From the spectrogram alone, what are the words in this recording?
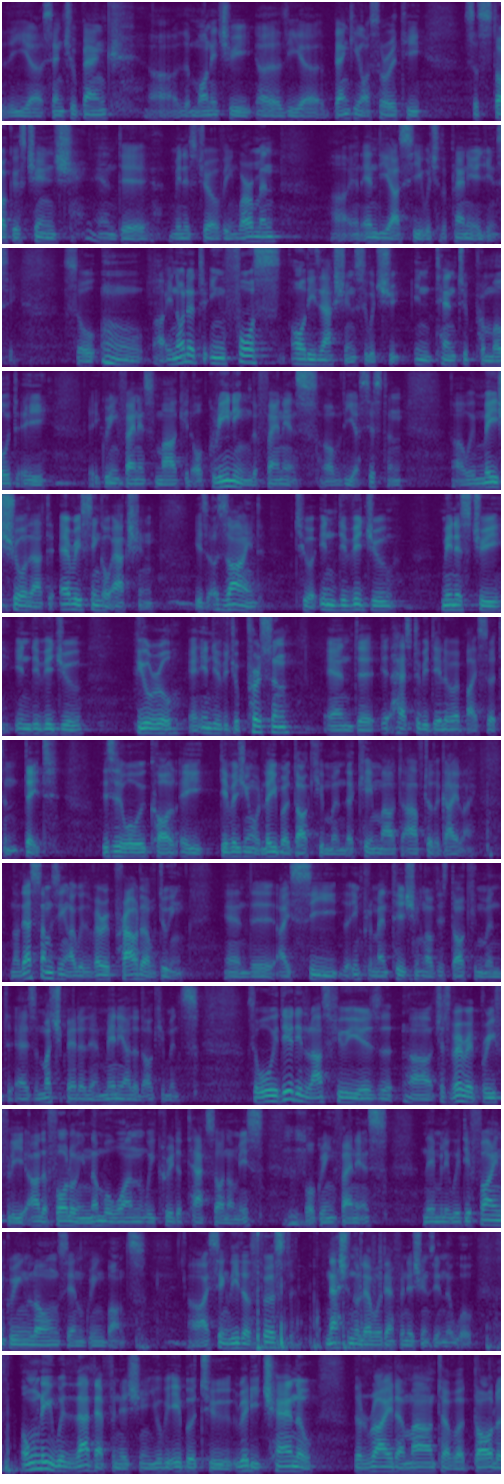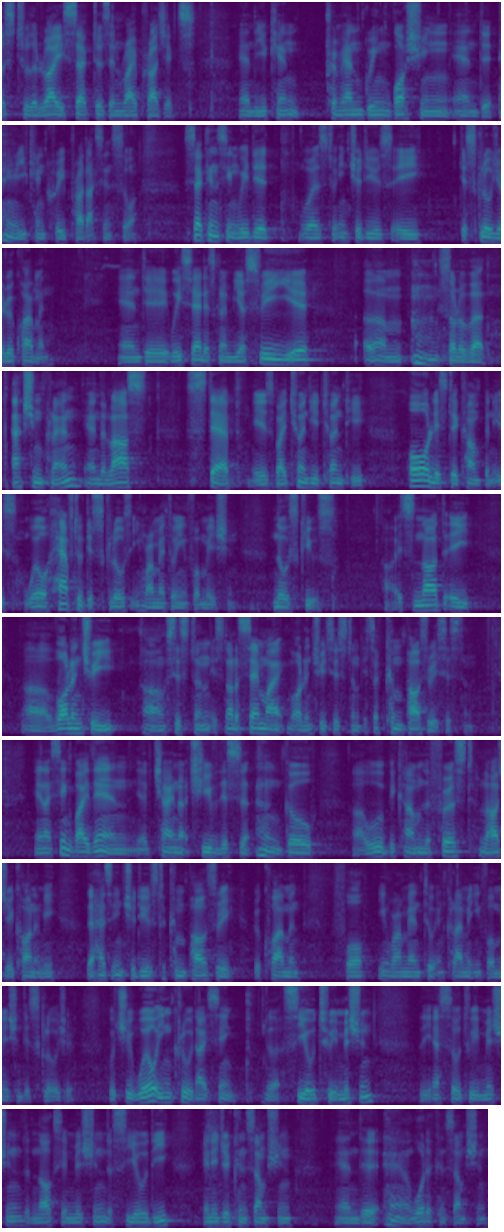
the uh, central bank, uh, the monetary, uh, the uh, banking authority, the stock exchange, and the Ministry of Environment, uh, and NDRC, which is the planning agency. So uh, in order to enforce all these actions, which intend to promote a, a green finance market or greening the finance of the system, uh, we made sure that every single action is assigned to an individual ministry, individual bureau, and individual person, and uh, it has to be delivered by a certain date. This is what we call a division of labor document that came out after the guideline. Now that's something I was very proud of doing and uh, I see the implementation of this document as much better than many other documents. So what we did in the last few years, uh, just very, very briefly, are the following. Number one, we created taxonomies for green finance. Namely, we defined green loans and green bonds. Uh, I think these are the first national level definitions in the world. Only with that definition, you'll be able to really channel the right amount of uh, dollars to the right sectors and right projects. And you can prevent greenwashing and uh, you can create products and so on. Second thing we did was to introduce a disclosure requirement. And uh, we said it's going to be a three-year um, sort of a action plan. And the last step is by 2020, all listed companies will have to disclose environmental information, no excuse. Uh, it's not a uh, voluntary uh, system. It's not a semi-voluntary system. It's a compulsory system. And I think by then, if China achieved this uh, goal, uh, we will become the first large economy that has introduced a compulsory requirement for environmental and climate information disclosure, which will include, I think, the CO2 emission, the SO2 emission, the NOx emission, the COD, energy consumption, and the water consumption.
